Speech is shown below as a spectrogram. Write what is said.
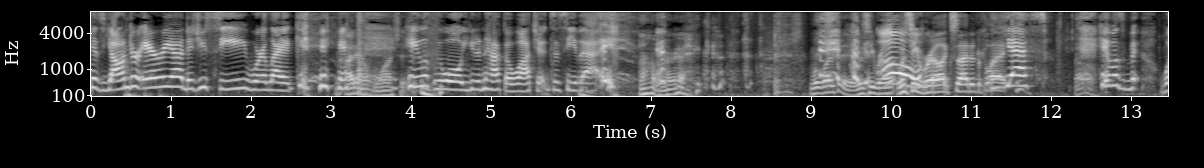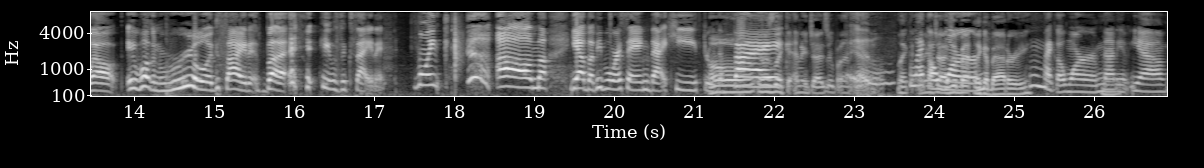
his yonder area? Did you see where like I didn't watch it. he was well, you didn't have to watch it to see that. Oh, all right. what was it? Was he real? Was he Oh. real excited to play? yes. Oh. He was well, it wasn't real excited, but he was excited. Boink. Um yeah, but people were saying that he threw Oh, the fight. it was like an Energizer bunny, uh, like, like a Energizer ba- worm. like a battery, mm, like a worm, not mm. even yeah.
